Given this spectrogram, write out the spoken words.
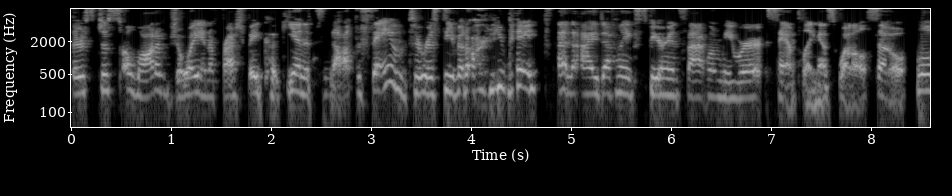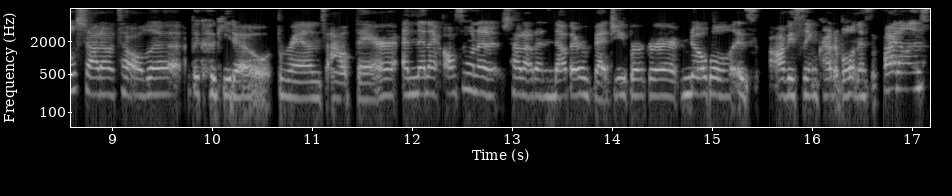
there's just a lot of joy in a fresh baked cookie and it's not the same to receive it already baked. And i definitely experienced that when we were sampling as well. So a little shout out to all the the cookie dough brands out there. And then i also want to shout out another veggie burger. NoBull is obviously incredible and is a finalist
